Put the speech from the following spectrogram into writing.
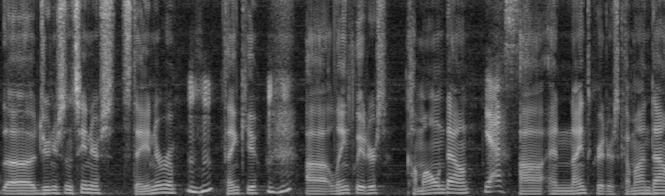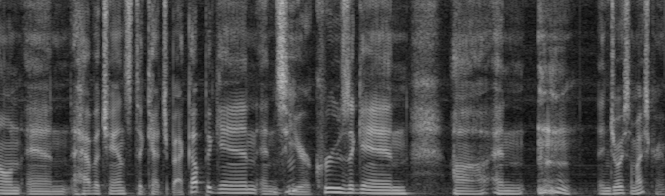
the juniors and seniors, stay in your room. Thank you. Uh, link leaders, come on down. Yes. Uh, and ninth graders, come on down and have a chance to catch back up again and see your crews again, uh, and enjoy some ice cream.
